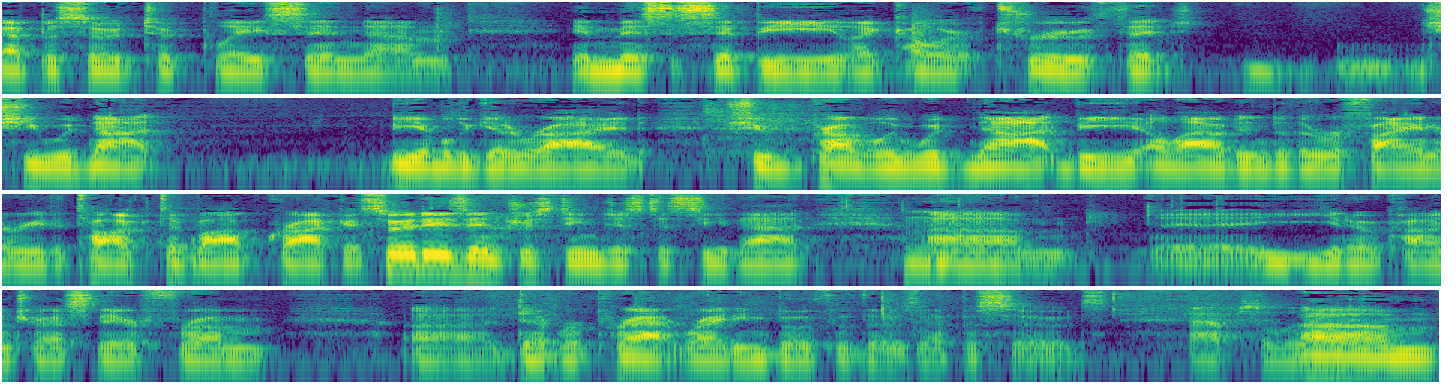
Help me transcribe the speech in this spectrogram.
episode took place in um, in Mississippi, like Color of Truth, that she would not be able to get a ride. She probably would not be allowed into the refinery to talk to Bob Crockett. So it is interesting just to see that, um, uh, you know, contrast there from uh, Deborah Pratt writing both of those episodes. Absolutely.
